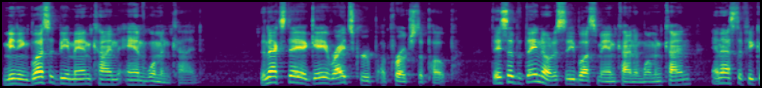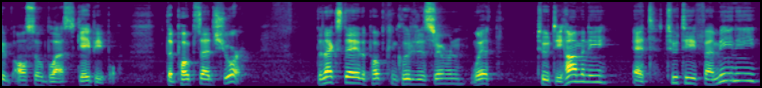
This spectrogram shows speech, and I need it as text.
meaning blessed be mankind and womankind. The next day, a gay rights group approached the Pope. They said that they noticed that he blessed mankind and womankind and asked if he could also bless gay people. The Pope said, sure. The next day, the Pope concluded his sermon with Tutti homini et tutti femini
